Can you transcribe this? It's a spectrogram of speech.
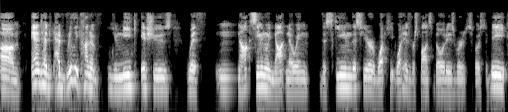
Um, and had had really kind of unique issues with not seemingly not knowing the scheme this year, what he what his responsibilities were supposed to be,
